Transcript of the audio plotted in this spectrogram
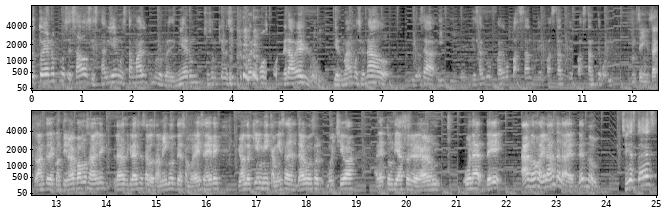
yo todavía no he procesado si está bien o está mal como lo redimieron, yo solo quiero decir que fue hermoso volver a verlo, y el más emocionado, y, o sea, y, y, es algo, fue algo bastante, bastante, bastante bonito. Sí, exacto. Antes de continuar, vamos a darle las gracias a los amigos de Samurai CR. Yo ando aquí en mi camisa del Dragon Sword, muy chiva. A Neto un día le regalaron una de. Ah, no, ahí la anda, la de Dead Note. Sí, esta es.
